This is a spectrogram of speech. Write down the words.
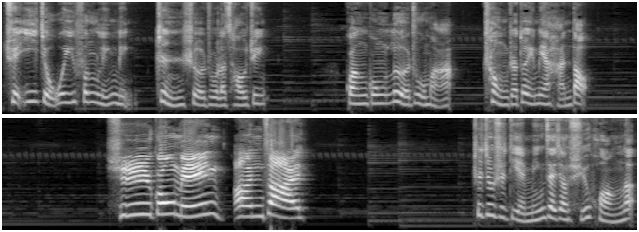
却依旧威风凛凛。震慑住了曹军，关公勒住马，冲着对面喊道：“徐公明安在？”这就是点名在叫徐晃了。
